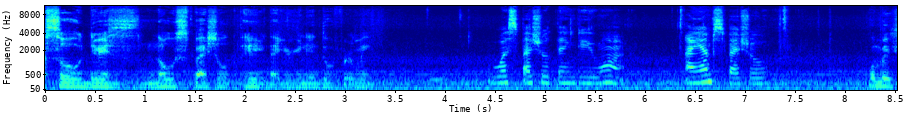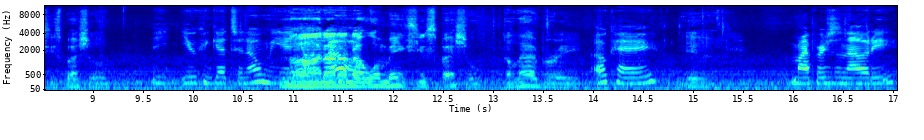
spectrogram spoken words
so there's no special thing that you're gonna do for me. What special thing do you want? I am special. What makes you special? You can get to know me. No, no, no, no. What makes you special? Elaborate. Okay, Yeah. my personality.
